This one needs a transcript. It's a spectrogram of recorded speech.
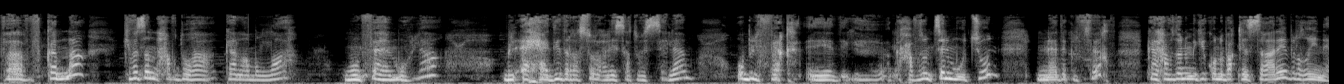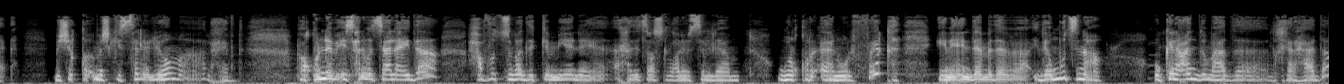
ففكرنا كيفاش نحفظوها كلام الله ونفهموه لا. بالاحاديث الرسول عليه الصلاة والسلام وبالفقه. كنحفظوا حتى المتون من هذاك الفقه كنحفظوا ملي كيكونوا باقيين صغارين بالغناء باش باش كيسهل عليهم الحفظ. فقلنا بإسحان وتعالى إذا حفظتم هذه الكمية أحاديث رسول الله عليه وسلم والقرآن والفقه. يعني عندما إذا متنا وكان عندهم هذا الخير هذا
